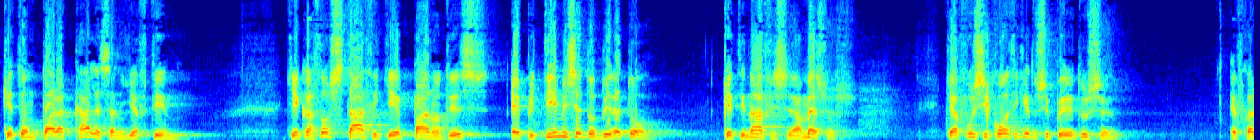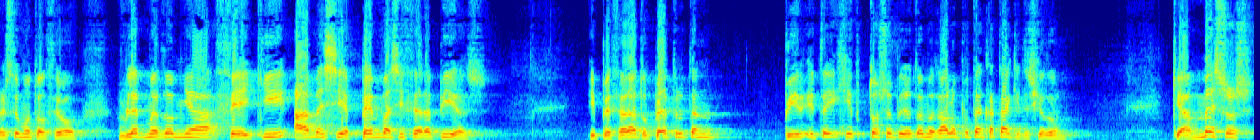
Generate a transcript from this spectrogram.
και τον παρακάλεσαν για αυτήν και καθώς στάθηκε πάνω της επιτίμησε τον πυρετό και την άφησε αμέσως και αφού σηκώθηκε τους υπηρετούσε. Ευχαριστούμε τον Θεό. Βλέπουμε εδώ μια θεϊκή άμεση επέμβαση θεραπείας. Η πεθερά του Πέτρου ήταν, είχε τόσο πυρετό μεγάλο που ήταν κατάκητη σχεδόν. Και αμέσως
